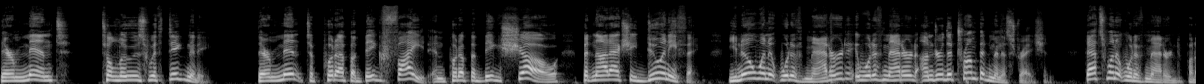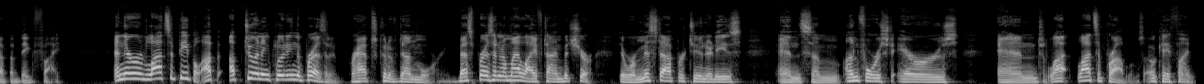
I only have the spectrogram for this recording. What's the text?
They're meant to lose with dignity. They're meant to put up a big fight and put up a big show, but not actually do anything. You know when it would have mattered? It would have mattered under the Trump administration. That's when it would have mattered to put up a big fight. And there were lots of people, up, up to and including the president, perhaps could have done more. Best president of my lifetime, but sure, there were missed opportunities and some unforced errors and lot, lots of problems. Okay, fine.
